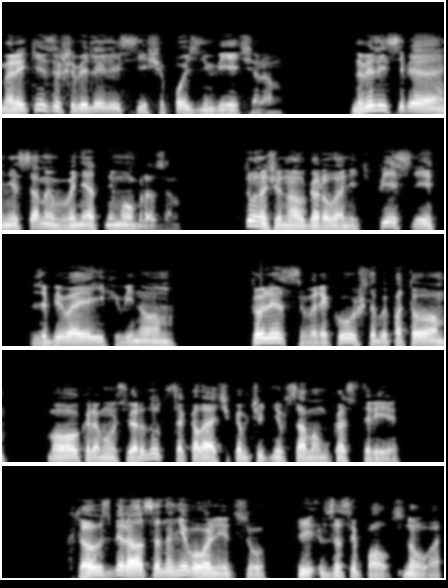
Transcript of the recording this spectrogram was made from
Моряки зашевелились еще поздним вечером, но вели себя не самым внятным образом. Кто начинал горланить песни, запивая их вином, кто лез в реку, чтобы потом мокрому свернуться калачиком чуть не в самом костре, кто взбирался на невольницу и засыпал снова,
